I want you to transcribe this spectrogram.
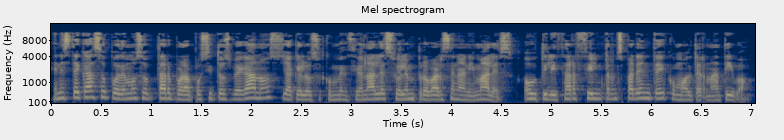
En este caso podemos optar por apósitos veganos, ya que los convencionales suelen probarse en animales, o utilizar film transparente como alternativa.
